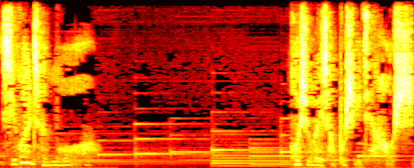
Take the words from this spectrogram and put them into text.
习惯沉默。或许未尝不是一件好事。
